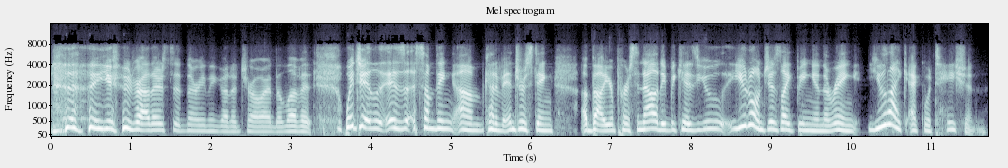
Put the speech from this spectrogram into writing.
You'd rather sit in the ring than go to trail ride. I love it, which is something um, kind of interesting about your personality because you you don't just like being in the ring. You like equitation.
